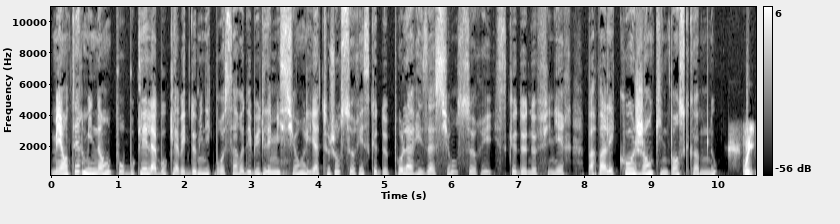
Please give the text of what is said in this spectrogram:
Mais en terminant, pour boucler la boucle avec Dominique Brossard au début de l'émission, il y a toujours ce risque de polarisation, ce risque de ne finir par parler qu'aux gens qui ne pensent comme nous. Oui,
